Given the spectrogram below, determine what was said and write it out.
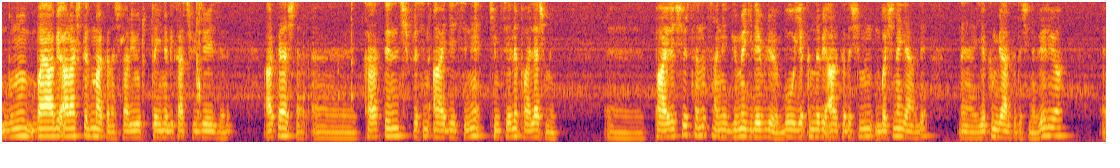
bunu bayağı bir araştırdım arkadaşlar. YouTube'da yine birkaç video izledim. Arkadaşlar, e, karakterinizin şifresinin ID'sini kimseyle paylaşmayın. Ee, paylaşırsanız hani güme gidebiliyor. Bu yakında bir arkadaşımın başına geldi. Ee, yakın bir arkadaşına veriyor e,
